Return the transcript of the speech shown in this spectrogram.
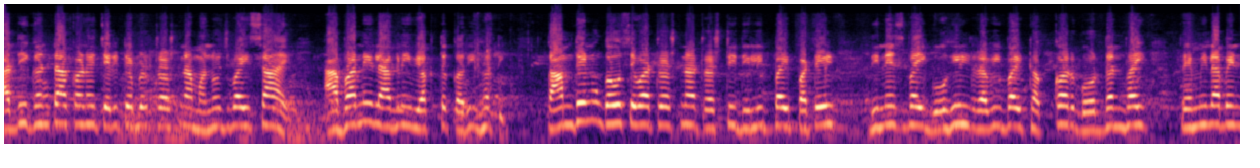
આદિ કણે ચેરિટેબલ ટ્રસ્ટના મનોજભાઈ શાહે આભારની લાગણી વ્યક્ત કરી હતી. કામધેનુ ગૌ સેવા ટ્રસ્ટના trustee Dilipbhai Patel, Dineshbhai Gohil, Ravibhai Thakkar, Gordhanbhai, Premilaben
